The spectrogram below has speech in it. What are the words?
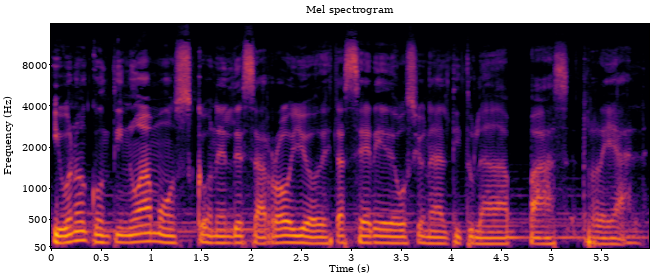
Y bueno, continuamos con el desarrollo de esta serie devocional titulada Paz Real.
